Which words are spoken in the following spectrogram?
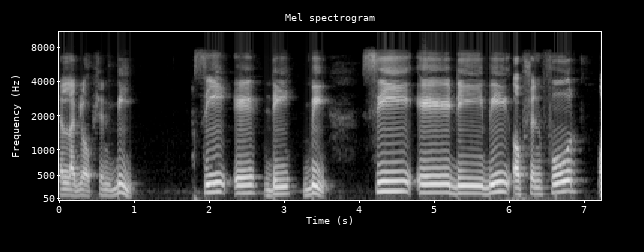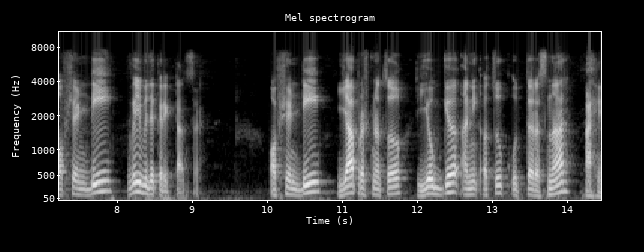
याला लागलं option B C A D B C A D B option four option D will be the correct answer option D या प्रश्नाचं योग्य आणि अचूक उत्तर असणार आहे.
